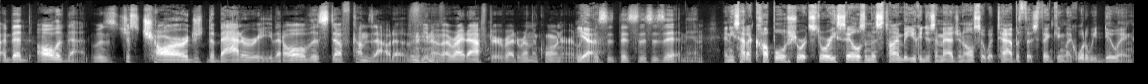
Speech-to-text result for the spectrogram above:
I bet all of that was just charged the battery that all this stuff comes out of. You mm-hmm. know, right after, right around the corner. Like, Yeah. this is this this is it, man. And he's had a couple short story sales in this time, but you can just imagine also what Tabitha's thinking like, what are we doing?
